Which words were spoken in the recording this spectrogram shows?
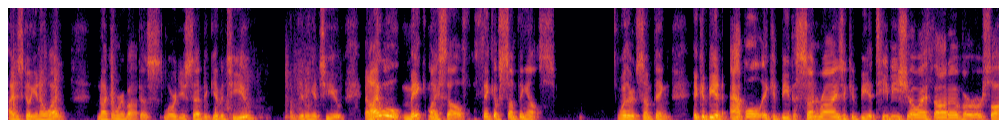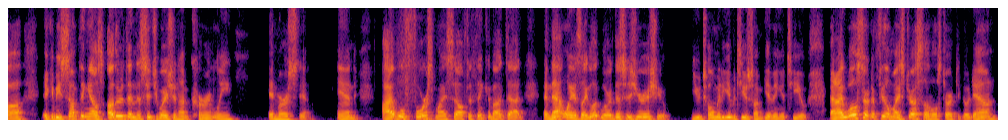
I just go, you know what? I'm not going to worry about this. Lord, you said to give it to you. I'm giving it to you. And I will make myself think of something else. Whether it's something, it could be an apple, it could be the sunrise, it could be a TV show I thought of or, or saw, it could be something else other than the situation I'm currently immersed in. And I will force myself to think about that. And that way it's like, look, Lord, this is your issue. You told me to give it to you, so I'm giving it to you. And I will start to feel my stress level start to go down.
